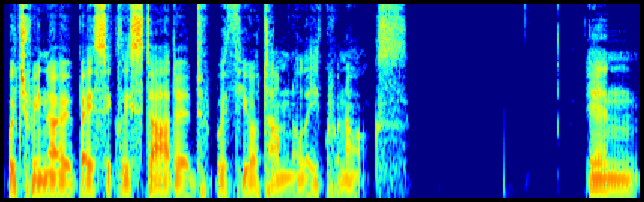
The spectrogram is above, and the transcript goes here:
which we know basically started with the autumnal equinox in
